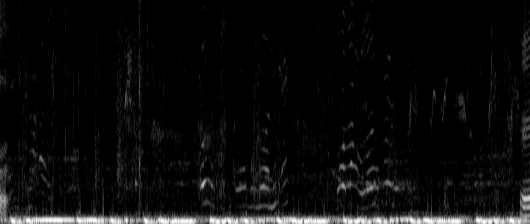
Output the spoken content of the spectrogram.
ừ cô mưa mưa đi ấy cô lăng lưng អេ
